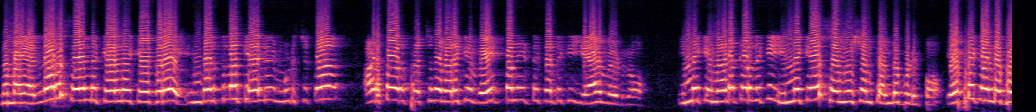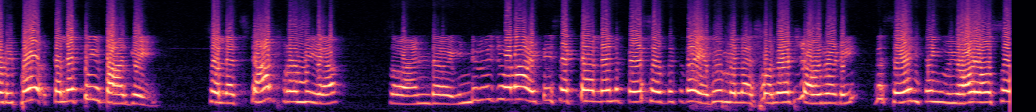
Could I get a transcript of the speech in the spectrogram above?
நம்ம எல்லாரும் சேர்ந்து கேள்வி கேட்கிறோம். இந்த இடத்துல கேள்வி முடிச்சுட்டா அடுத்த ஒரு பிரச்சனை வரைக்கும் வெயிட் பண்ணிட்டு இருக்கிறதுக்கு ஏன் விடுறோம்? இன்னைக்கு நடக்கிறதுக்கு இன்னைக்கே சொல்யூஷன் கண்டுபிடிப்போம். எப்படி கண்டுபிடிப்போம்? Selective bargain so let start from year so and இண்டிவிஜுவலா ஐடி செக்டர்லன்னு பேசுறதுக்கு தான் எதுவும் இல்லை. சொல்லிடுச்சு already the same thing we are also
